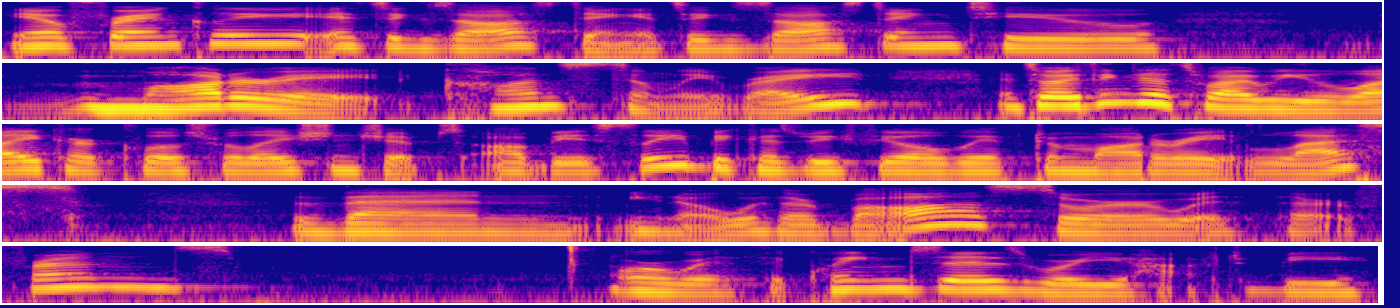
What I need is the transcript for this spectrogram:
you know frankly it's exhausting. It's exhausting to moderate constantly right? And so i think that's why we like our close relationships obviously because we feel we have to moderate less than you know with our boss or with our friends or with acquaintances where you have to be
